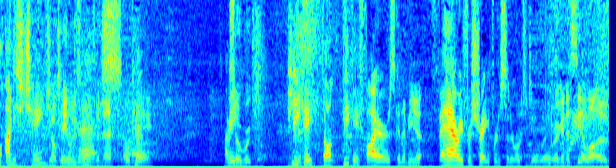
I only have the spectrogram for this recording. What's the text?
know. and he's changing Okay, to the Lew's going to Ness. Ness. Okay. I mean, so PK PK Fire is going to be Yeah. very frustrating for Incineroar to deal with. we're gonna see a lot of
